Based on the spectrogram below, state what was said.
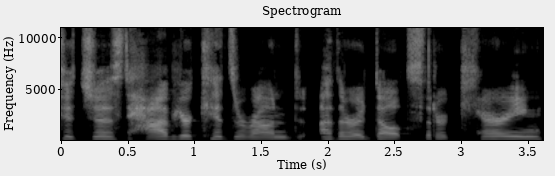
to just have your kids around other adults that are caring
